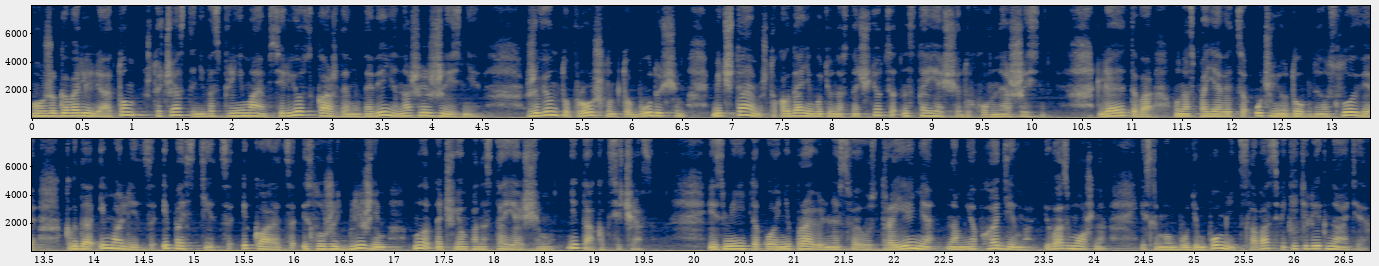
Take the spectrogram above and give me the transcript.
Мы уже говорили о том, что часто не воспринимаем всерьез каждое мгновение нашей жизни. Живем то прошлым, то будущим, мечтаем, что когда-нибудь у нас начнется настоящая духовная жизнь. Для этого у нас появятся очень удобные условия, когда и молиться, и поститься, и каяться, и служить ближним мы начнем по-настоящему, не так, как сейчас. Изменить такое неправильное свое устроение нам необходимо и возможно, если мы будем помнить слова святителя Игнатия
